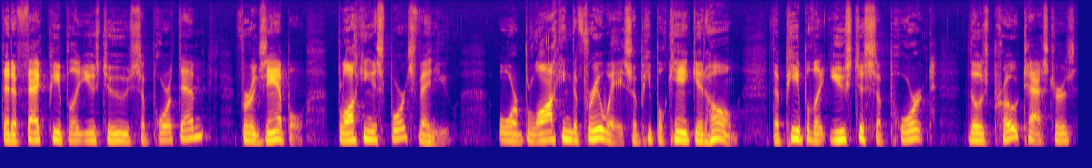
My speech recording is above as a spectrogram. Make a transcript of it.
that affect people that used to support them. For example, blocking a sports venue or blocking the freeway so people can't get home. The people that used to support those protesters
